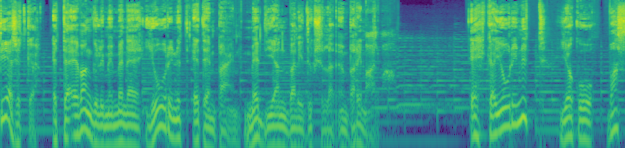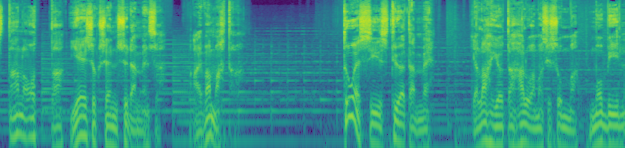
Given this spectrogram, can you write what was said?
Tiesitkö, että evankeliumi menee juuri nyt eteenpäin median välityksellä ympäri maailmaa? Ehkä juuri nyt joku vastaanottaa Jeesuksen sydämensä. Aivan mahtavaa. Tue siis työtämme ja lahjoita haluamasi summa Mobile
